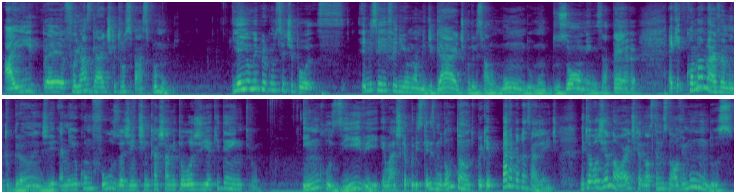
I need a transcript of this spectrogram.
Aí é, foi Asgard que trouxe paz pro mundo. E aí eu me pergunto se, tipo, eles se referiam a Midgard quando eles falam mundo, o mundo dos homens, a terra. É que, como a Marvel é muito grande, é meio confuso a gente encaixar a mitologia aqui dentro. Inclusive, eu acho que é por isso que eles mudam tanto. Porque, para pra pensar, gente. Mitologia nórdica, nós temos nove mundos.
